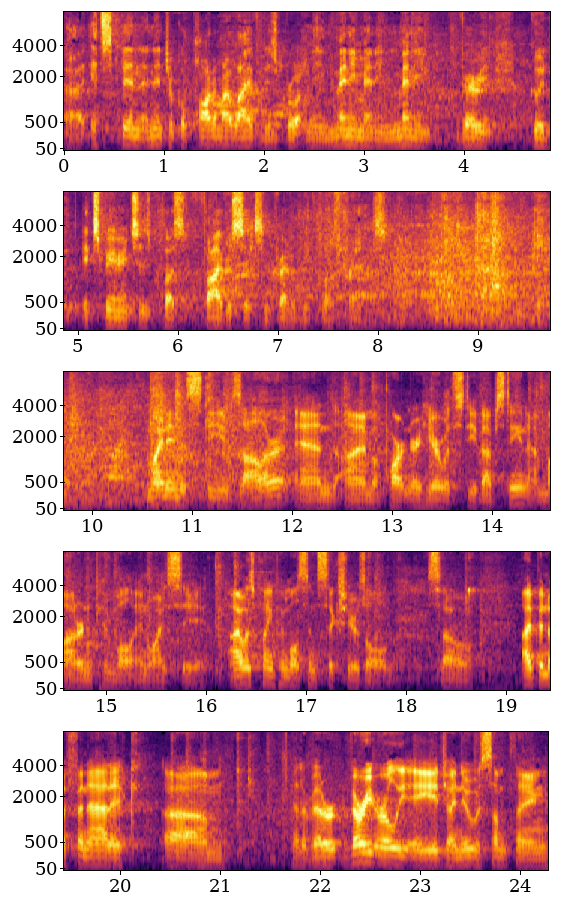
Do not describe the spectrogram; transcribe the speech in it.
Uh, it's been an integral part of my life. It has brought me many, many, many very good experiences, plus five or six incredibly close friends. My name is Steve Zoller, and I'm a partner here with Steve Epstein at Modern Pinball NYC. I was playing pinball since six years old, so I've been a fanatic um, at a very, early age. I knew it was something,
